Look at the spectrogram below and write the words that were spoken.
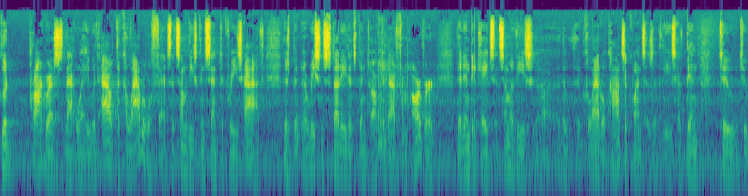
good progress that way without the collateral effects that some of these consent decrees have. There's been a recent study that's been talked about from Harvard that indicates that some of these, uh, the, the, collateral consequences of these have been to, to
